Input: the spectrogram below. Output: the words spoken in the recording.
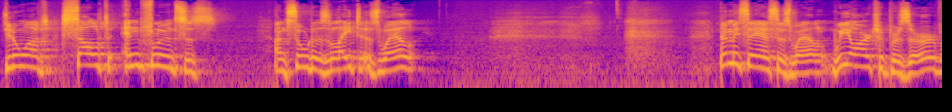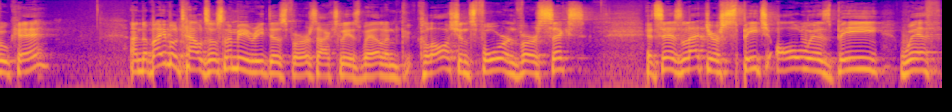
Do you know what? Salt influences, and so does light as well. Let me say this as well. We are to preserve, okay? And the Bible tells us, let me read this verse actually as well, in Colossians 4 and verse 6. It says, Let your speech always be with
